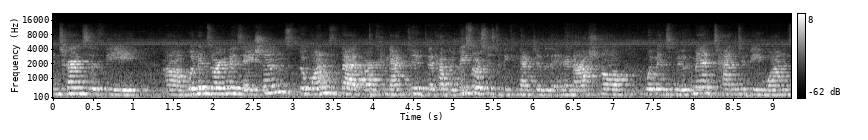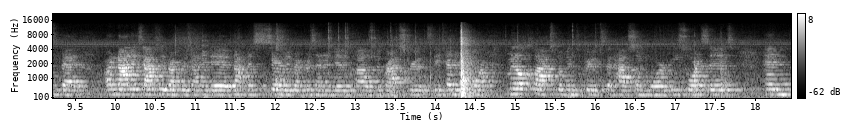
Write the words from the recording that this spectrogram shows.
in terms of the um, women's organizations, the ones that are connected, that have the resources to be connected with the international women's movement tend to be ones that are not exactly representative, not necessarily representative of the grassroots. They tend to be more middle-class women's groups that have some more resources and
